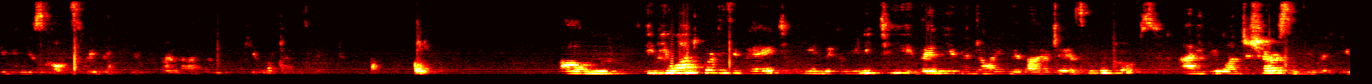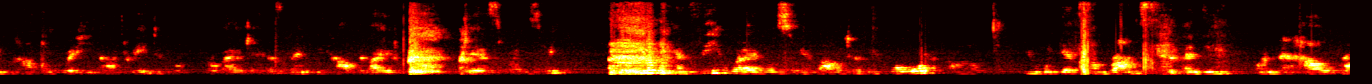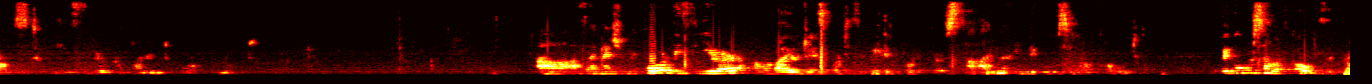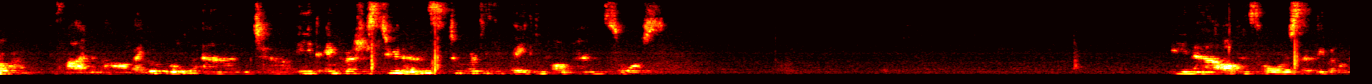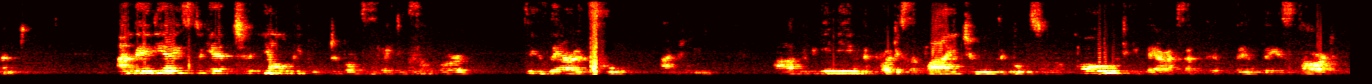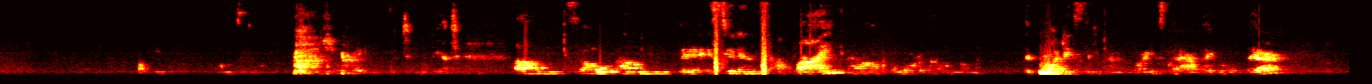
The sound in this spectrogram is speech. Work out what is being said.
You can use CoffeeScript if you prefer that than pure JavaScript. Um, if you want to participate in the community, then you can join the BioJS Google Groups. And if you want to share something that you have already uh, created for for BioJS, then we have the BioJS registry. Here you can see what I was talking about before. Um, you will get some runs depending on how robust is your component or not. Uh, as I mentioned before, this year uh, BioJS participated for the first time in the Google Summer of Code. The Google Summer of Code is a program designed uh, by Google and uh, it encourages students to participate in open source. in uh, open source development. And the idea is to get young people to participate in software since they are at school, actually. At the beginning, the projects apply to the Google Summer of Code. If they are accepted, then they start. Already, but not yet. Um, so um, the students apply uh, for um, the projects, the different projects that are available there.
